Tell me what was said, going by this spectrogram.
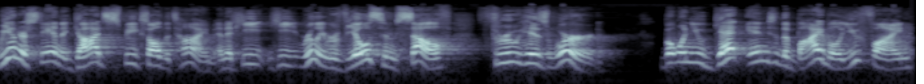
we understand that God speaks all the time and that he, he really reveals himself through his word. But when you get into the Bible, you find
